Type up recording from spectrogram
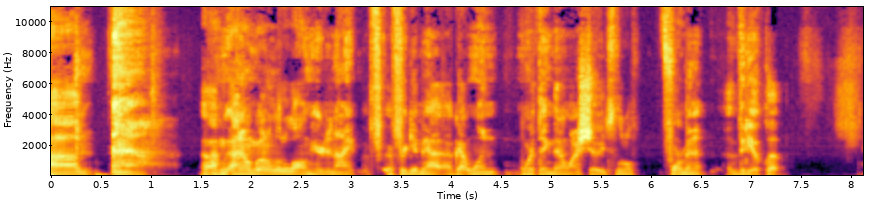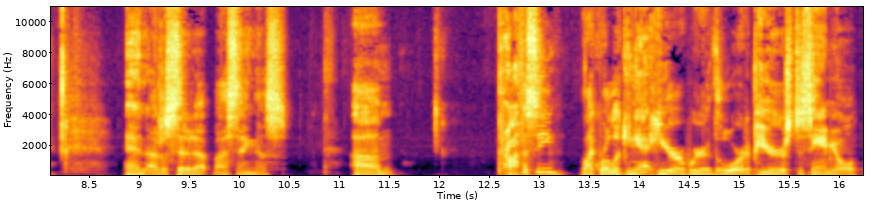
Um, i know I'm going a little long here tonight. Forgive me. I, have got one more thing that I want to show you. It's a little four minute video clip. And I'll just set it up by saying this. Um, prophecy, like we're looking at here, where the Lord appears to Samuel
